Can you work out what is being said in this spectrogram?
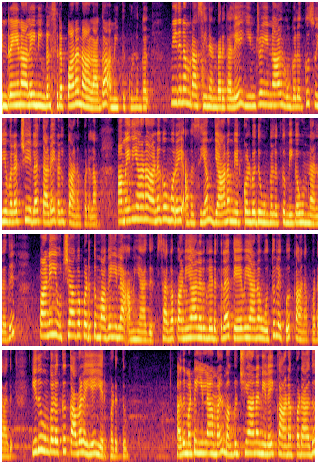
இன்றைய நாளை நீங்கள் சிறப்பான நாளாக அமைத்து கொள்ளுங்கள். மிதனம் ராசி நண்பர்களே இன்றைய நாள் உங்களுக்கு சுய வளர்ச்சியில் தடைகள் காணப்படலாம். அமைதியான அணுகுமுறை அவசியம். தியானம் மேற்கொள்வது உங்களுக்கு மிகவும் நல்லது. பணி உற்சாகப்படுத்தும் வகையில் அமையாது. சக பணியாளர்களிடத்தில் தேவையான ஒத்துழைப்பு காணப்படாது. இது உங்களுக்கு கவலையை ஏற்படுத்தும். அது மட்டும் இல்லாமல் மகிழ்ச்சியான நிலை காணப்படாது.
